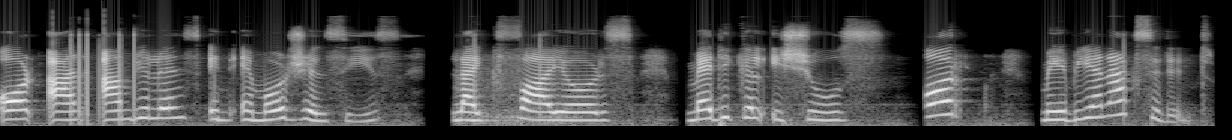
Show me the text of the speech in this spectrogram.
or an ambulance in emergencies like fires, medical issues, or maybe an accident.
